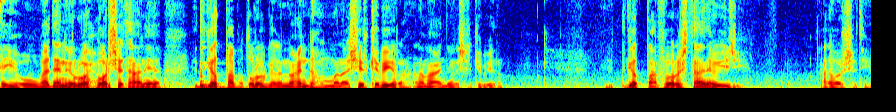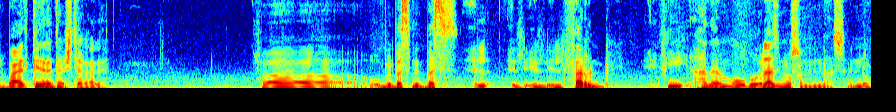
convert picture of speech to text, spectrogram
إيوه وبعدين يروح ورشة ثانية يتقطع بطرق لأنه عندهم مناشير كبيرة. أنا ما عندي مناشير كبيرة. يتقطع في ورش ثانية ويجي على ورشتي وبعد كذا نقدر نشتغل عليه. ف بس بس ال- ال- ال- الفرق في هذا الموضوع لازم يوصل للناس إنه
